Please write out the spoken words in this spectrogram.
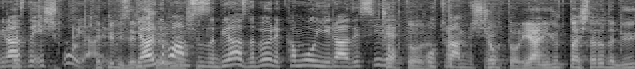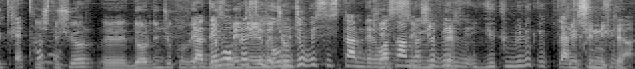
biraz Hep- da iş bu yani. hepimize Yargı bağımsızlığı biraz da böyle kamuoyu iradesiyle Çok doğru. oturan bir şey. Çok doğru. Yani yurttaşlara da büyük E, tabii. iş düşüyor. E, dördüncü kuvvet ya demokrasi da çok... yorucu bir sistemdir. Vatandaşa bir Kesinlikle. yükümlülük yükler Kesinlikle. yani.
